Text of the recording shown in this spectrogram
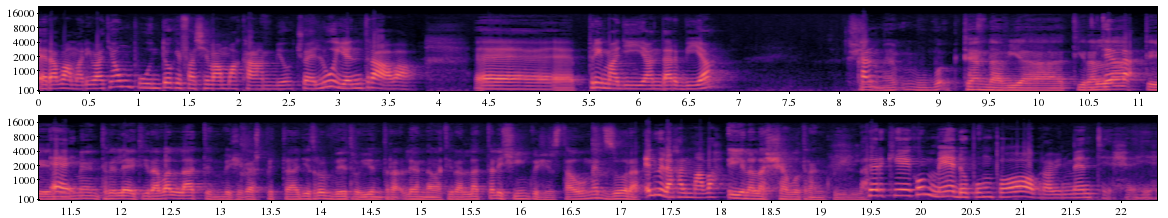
eravamo arrivati a un punto che facevamo a cambio, cioè lui entrava eh, prima di andare via, sì, Cal- te andavi a tirare il latte eh, mentre lei tirava il latte invece che aspettava dietro il vetro io entra- lei andava a tirare il latte alle 5 ci stavo mezz'ora e lui la calmava. e io la lasciavo tranquilla. Perché con me dopo un po' probabilmente eh,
